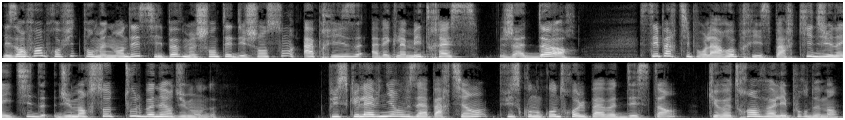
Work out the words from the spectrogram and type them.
Les enfants profitent pour me demander s'ils peuvent me chanter des chansons apprises avec la maîtresse. J'adore C'est parti pour la reprise par Kids United du morceau Tout le bonheur du monde. Puisque l'avenir vous appartient, puisqu'on ne contrôle pas votre destin, que votre envol est pour demain.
